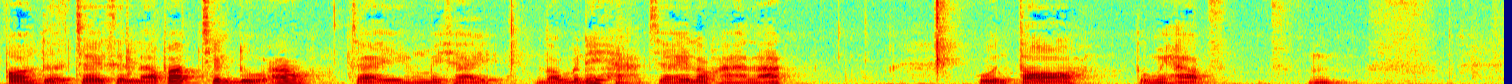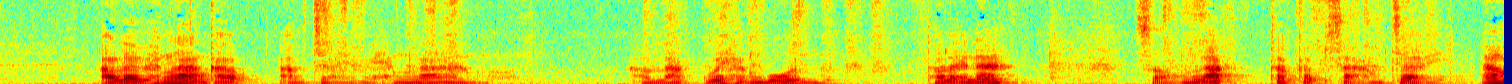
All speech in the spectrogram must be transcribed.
พอเหลือใจเสร็จแล้วปั๊บเช็คดูอ้าวใจยังไม่ใช่ เราไม่ได้หาใจเราหารักคูณต่อถูกไหมครับ อืมเอาอะไรไปข้างล่างครับ เอาใจไปข้างล่าง เอารักไว้ข้างบน เท่าไหร่นะสองลักเท่ากับสามใจ เอ้า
